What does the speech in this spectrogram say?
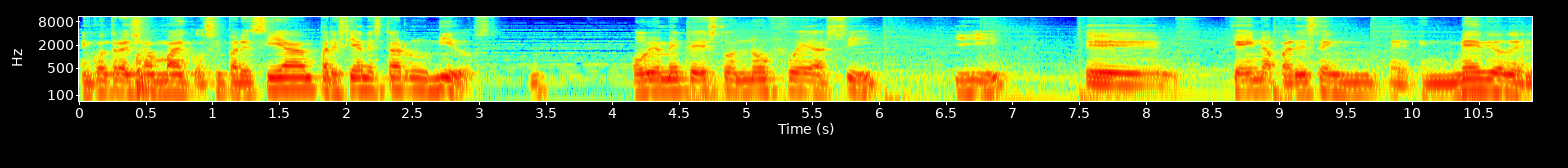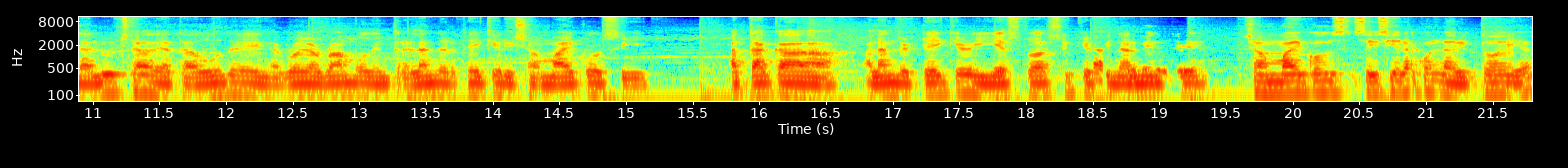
en contra de Shawn Michaels y parecían, parecían estar unidos. Obviamente esto no fue así y eh, Kane aparece en, en, medio de la lucha de ataúd en el Royal Rumble entre el Undertaker y Shawn Michaels y ataca al Undertaker y esto hace que finalmente Shawn Michaels se hiciera con la victoria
